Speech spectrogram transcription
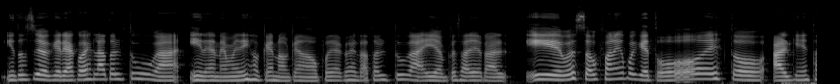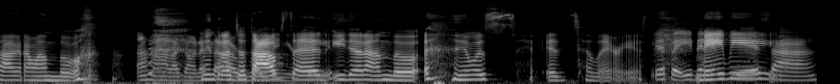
Y entonces yo quería coger la tortuga. y Irene me dijo que no, que no podía coger la tortuga. Y yo empecé a llorar. Y it was so funny porque todo esto alguien estaba grabando Ajá, la cámara mientras yo estaba right upset y llorando. It was, it's hilarious. Y después Irene Maybe- empieza,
